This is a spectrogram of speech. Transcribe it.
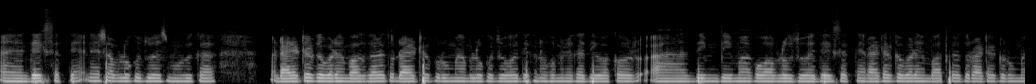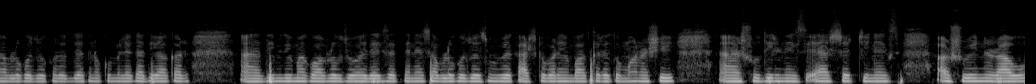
uh, देख सकते हैं। नेक्स्ट आप लोग को जो है इस मूवी का डायरेक्टर के बारे में बात करें तो डायरेक्टर के रूम में आप लोग को जो है देखने को मिलेगा दिवाकर दिम, दिमा को आप लोग जो है देख सकते हैं। राइटर के बारे में बात करें तो राइटर के रूम में आप लोग को जो देखने को मिलेगा दिवाकर दिम, दिमा को आप लोग जो है देख सकते हैं। सब लोग को जो इस मूवी के कास्ट के बारे में बात करें तो Mansi Sudhir next S Shetty next Ashwin Rao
